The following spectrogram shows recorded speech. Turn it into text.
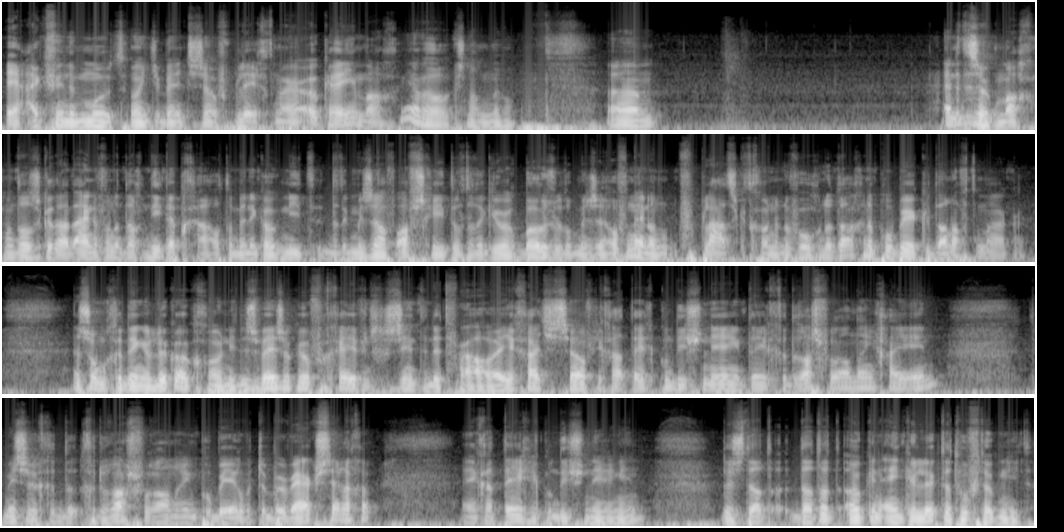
Ja, ik vind het moet, want je bent jezelf verplicht. Maar oké, je mag. Jawel, ik snap het wel. Um, en het is ook mag, want als ik het aan het einde van de dag niet heb gehaald, dan ben ik ook niet dat ik mezelf afschiet of dat ik heel erg boos word op mezelf. Nee, dan verplaats ik het gewoon naar de volgende dag en dan probeer ik het dan af te maken. En sommige dingen lukken ook gewoon niet. Dus wees ook heel vergevingsgezind in dit verhaal. Hè. Je gaat jezelf, je gaat tegen conditionering, tegen gedragsverandering ga je in. Tenminste, gedragsverandering proberen we te bewerkstelligen. En gaat tegen je conditionering in. Dus dat, dat het ook in één keer lukt, dat hoeft ook niet.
